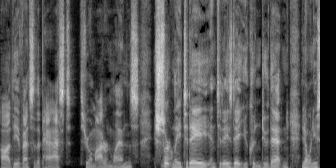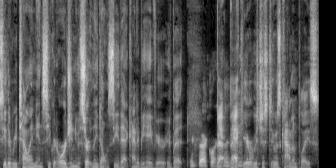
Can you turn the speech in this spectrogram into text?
uh, the events of the past through a modern lens. Certainly today, in today's date, you couldn't do that. And you know, when you see the retelling in Secret Origin, you certainly don't see that kind of behavior. But exactly back, back here, it was just it was commonplace.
